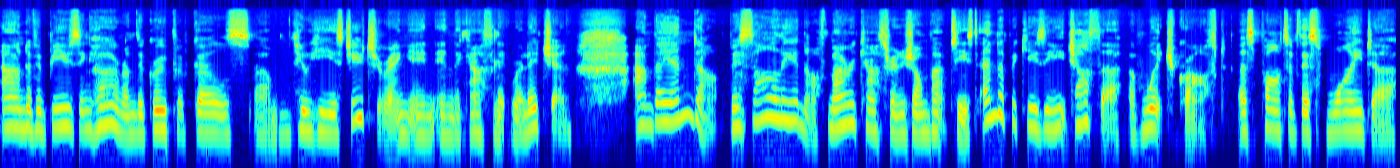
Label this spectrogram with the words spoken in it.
and of abusing her and the group of girls um, who he is tutoring in, in the Catholic religion. And they end up, bizarrely enough, Marie Catherine and Jean Baptiste end up accusing each other of witchcraft as part of this wider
